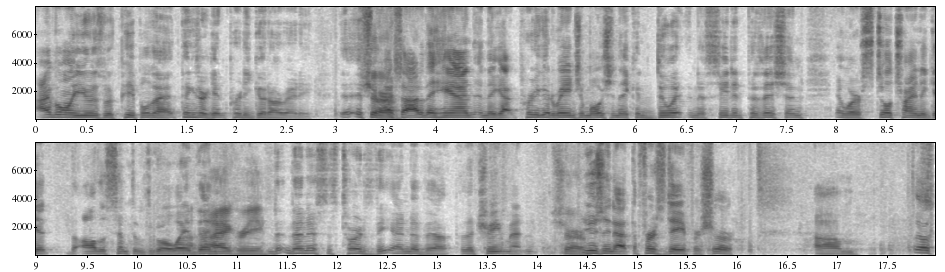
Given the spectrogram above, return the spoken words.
I've only used with people that things are getting pretty good already. It's, Sure. it's out of the hand, and they got pretty good range of motion. They can do it in a seated position, and we're still trying to get the, all the symptoms to go away. Then I agree. th- then this is towards the end of the the treatment. Sure. Usually not the first day for sure. Um, So if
